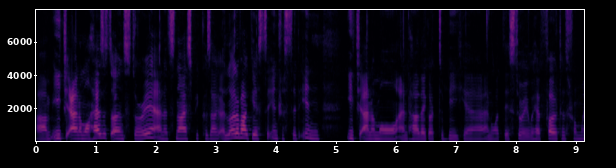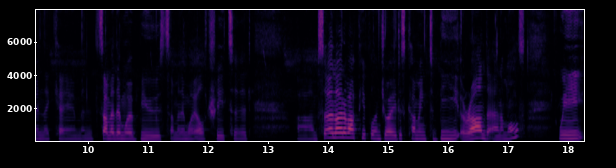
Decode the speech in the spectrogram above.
Um, each animal has its own story and it's nice because I, a lot of our guests are interested in each animal and how they got to be here and what their story. We have photos from when they came and some of them were abused, some of them were ill-treated. Um, so a lot of our people enjoy just coming to be around the animals. We,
